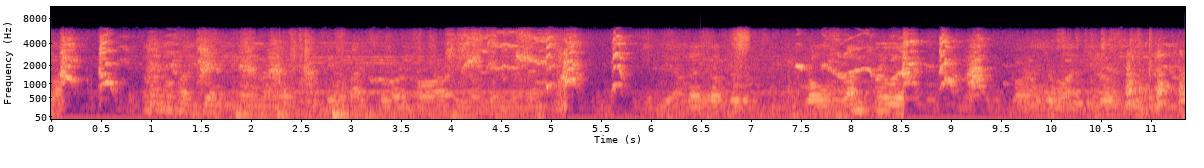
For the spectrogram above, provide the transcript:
almost like It's almost like getting in, uh, get a bicycle or a car. You don't get in the back. Yeah, let's go through the roll, run through it, and then garbage or what, you know.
